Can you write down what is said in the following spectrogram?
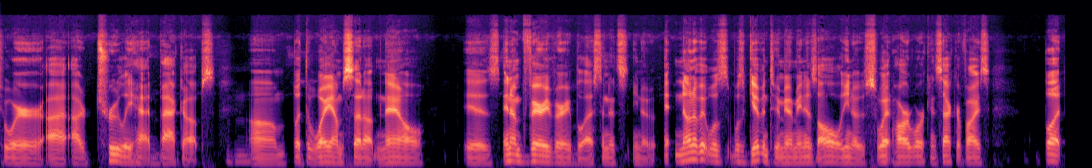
to where I, I truly had backups. Um, but the way I'm set up now is, and I'm very very blessed, and it's you know none of it was was given to me. I mean, it's all you know sweat, hard work, and sacrifice. But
